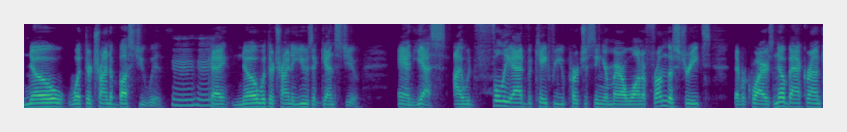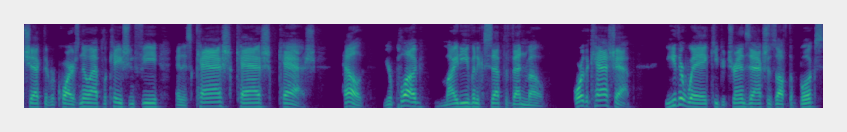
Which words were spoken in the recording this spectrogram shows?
Know what they're trying to bust you with. Mm-hmm. Okay. Know what they're trying to use against you. And yes, I would fully advocate for you purchasing your marijuana from the streets that requires no background check, that requires no application fee, and is cash, cash, cash. Hell, your plug might even accept Venmo or the Cash App. Either way, keep your transactions off the books.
